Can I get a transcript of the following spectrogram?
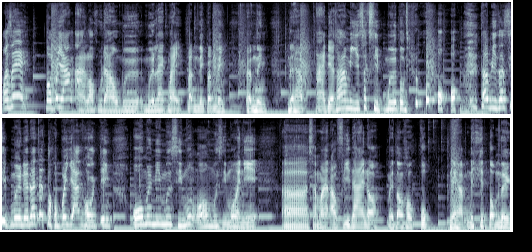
มาสิตบไม่ยั้งอะรอครูดาวมือมือแรกใหม่แป๊บหนึ่งแป๊บหนึ่งแป๊บหนึ่งนะครับ อะเดี๋ยวถ้ามีสักสิบมือตรงที่ถ้ามีสักสิบมือเนี่ยน่าจะตบไม่ยั้งของจริง โอ้มันมีมือสีม่วง อ๋อ มือสีม่วงอันนี้เอ่อสามารถเอาฟรีได้เนาะ ไม่ต้องเข้ากรุ๊ปนะครับ นี่ตบหนึ่ง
